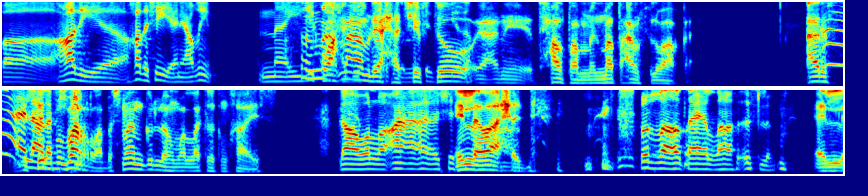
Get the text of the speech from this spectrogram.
فهذه آه، هذا شيء يعني عظيم إنه يجيك واحد ما عمري أحد شفته. يعني تحلطم من مطعم في الواقع. عارف آه، لا، لا، برا بس ما نقول لهم والله أكلكم خايس. لا والله أنا شو اسمه الا واحد. بالضبط يا الله اسلم. ال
